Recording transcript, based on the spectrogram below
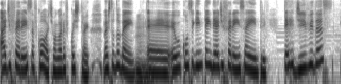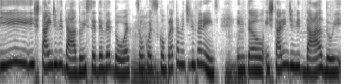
a diferença. Ficou ótimo, agora ficou estranho. Mas tudo bem. Uhum. É, eu consegui entender a diferença entre ter dívidas e estar endividado e ser devedor. É- São Hum. coisas completamente diferentes. Uhum. Então, estar endividado e.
